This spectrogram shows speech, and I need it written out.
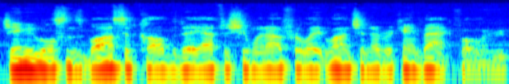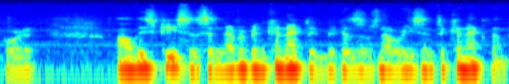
Jamie Wilson's boss had called the day after she went out for late lunch and never came back, Foley reported. All these pieces had never been connected because there was no reason to connect them.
